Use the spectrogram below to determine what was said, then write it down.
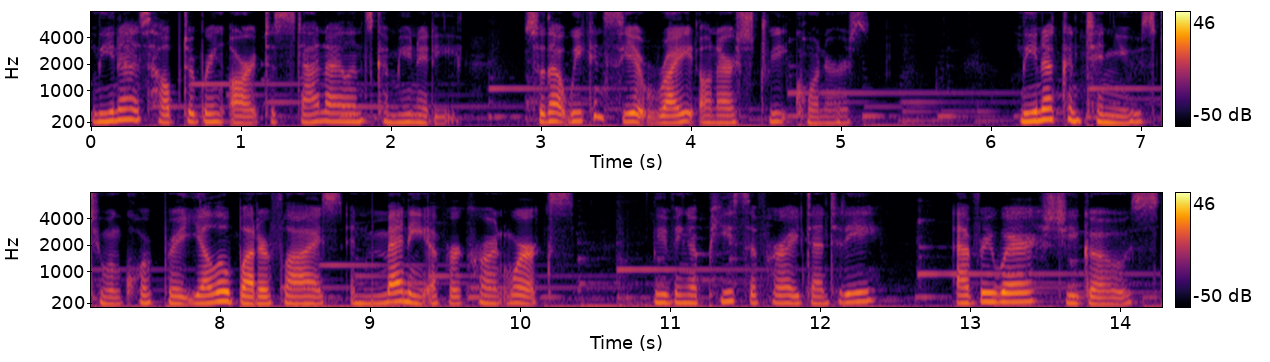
Lina has helped to bring art to Staten Island's community so that we can see it right on our street corners. Lina continues to incorporate yellow butterflies in many of her current works, leaving a piece of her identity everywhere she goes.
